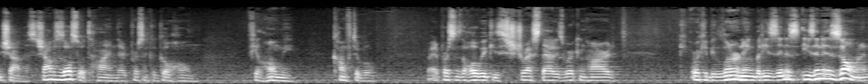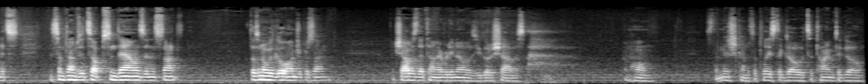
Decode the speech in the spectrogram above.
in Shabbos. Shabbos is also a time that a person could go home, feel homey, comfortable. Right? A person's the whole week, he's stressed out, he's working hard, or he could be learning, but he's in his, he's in his zone, and it's sometimes it's ups and downs, and it's not, doesn't always go 100%. But Shabbos, that time everybody knows, you go to Shabbos, ah, I'm home. It's the Mishkan, it's a place to go, it's a time to go.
